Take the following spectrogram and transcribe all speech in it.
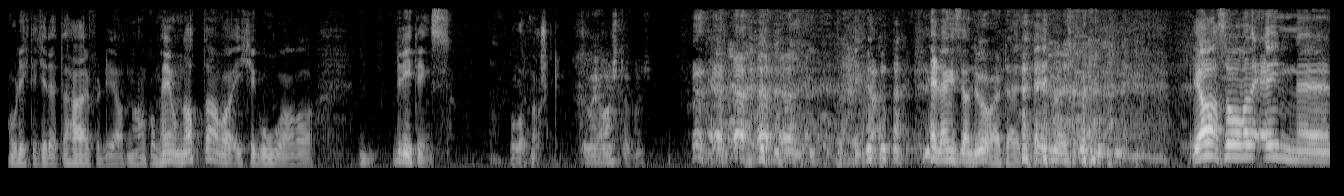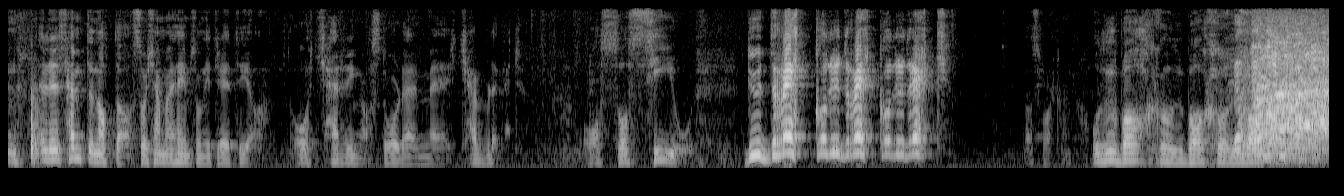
Hun likte ikke dette her, fordi at når han kom hjem om natta, han var ikke god. Han var dritings, på godt norsk. Det var i Harstad, kanskje? Det er lenge siden du har vært her. Ja, så var det en, eller femte natta, så kommer jeg hjem sånn i tretida. Og kjerringa står der med kjevle. vet du. Og så sier hun 'Du drikker og du drikker og du drikker'. Da svarte han. 'Og du baker og du baker og du baker'.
